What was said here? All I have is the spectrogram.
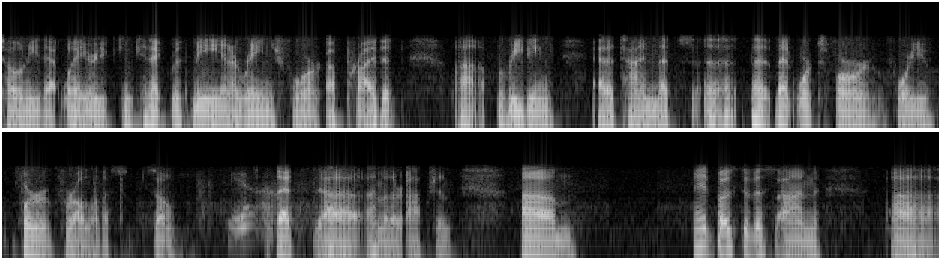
Toni that way, or you can connect with me and arrange for a private uh, reading at a time that's uh, that, that works for for you for for all of us. So Yeah. that's uh, another option. Um, I had posted this on uh,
